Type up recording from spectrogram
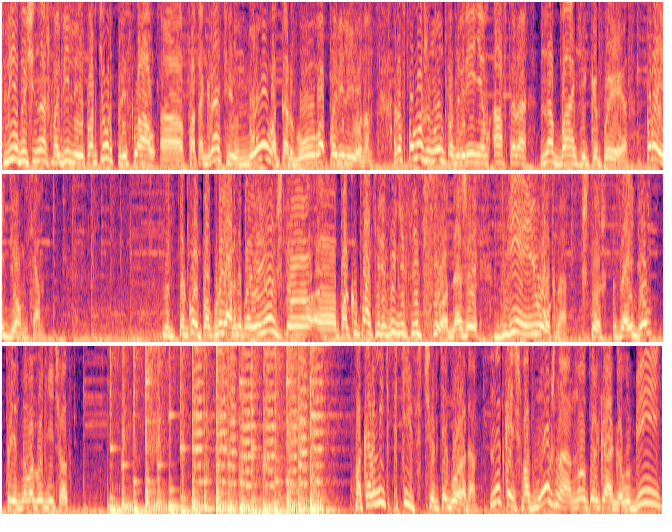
Следующий наш мобильный репортер прислал э, фотографию нового торгового павильона. Расположен он, по заверениям автора, на базе КПС. Пройдемся. Ну, такой популярный павильон, что э, покупатели вынесли все, даже двери и окна. Что ж, зайдем, предновогодний час. Покормить птиц в черте города. Ну, это, конечно, возможно, но только голубей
